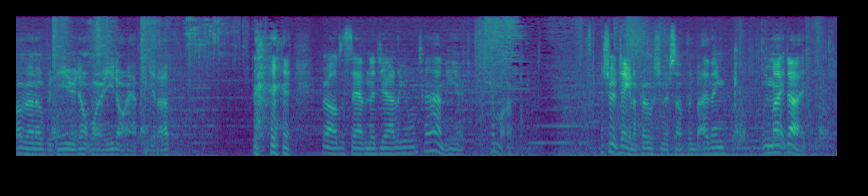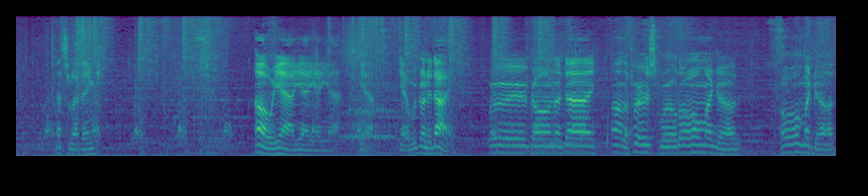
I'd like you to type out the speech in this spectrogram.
I'll run over to you, don't worry, you don't have to get up. We're all just having a jolly old time here. Come on. I should have taken a potion or something, but I think we might die. That's what I think. Oh, yeah, yeah, yeah, yeah. Yeah. Yeah, we're gonna die. We're gonna die on the first world. Oh my god. Oh my god.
